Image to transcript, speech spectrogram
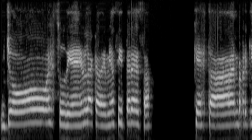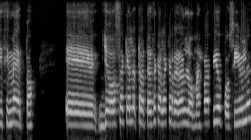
yo estudié en la Academia C. Teresa, que está en Barquisimeto, eh, yo saqué, traté de sacar la carrera lo más rápido posible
